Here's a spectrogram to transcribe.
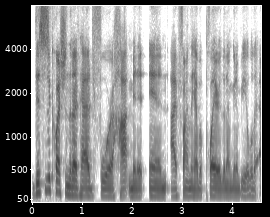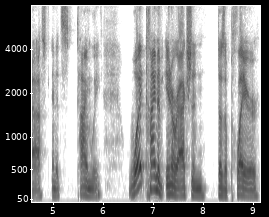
this is a question that I've had for a hot minute, and I finally have a player that I'm going to be able to ask, and it's timely. What kind of interaction does a player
